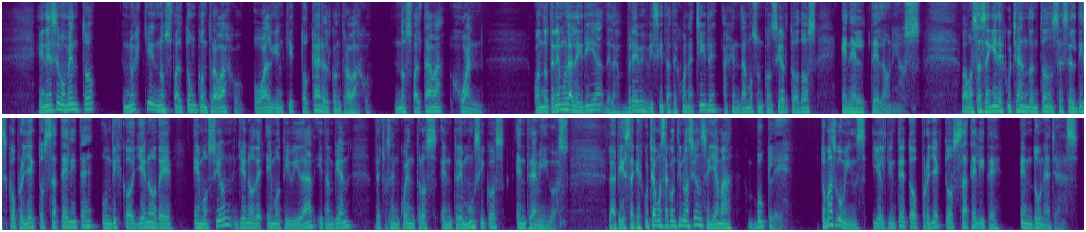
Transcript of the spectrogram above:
En ese momento no es que nos faltó un contrabajo o alguien que tocara el contrabajo, nos faltaba Juan. Cuando tenemos la alegría de las breves visitas de Juan a Chile, agendamos un concierto o dos en el Telonios. Vamos a seguir escuchando entonces el disco Proyecto Satélite, un disco lleno de emoción, lleno de emotividad y también de estos encuentros entre músicos, entre amigos. La pieza que escuchamos a continuación se llama Bucle. Tomás Gumins y el quinteto Proyecto Satélite en Duna Jazz.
